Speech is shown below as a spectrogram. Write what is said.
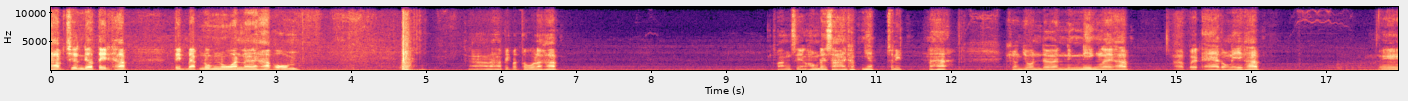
ครับ ชึ่งเดียวติดครับ ติดแบบนุ่มนวลเลยนะครับผมเอาละครับปิดประตูแล้วครับ ฟังเสียงห้องโดยสารครับ เงียบสนิทนะฮะ เครื่องยนต์เดินนิ่งๆเลยครับอ่าเปิดแอร์ตรงนี้ครับนี่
